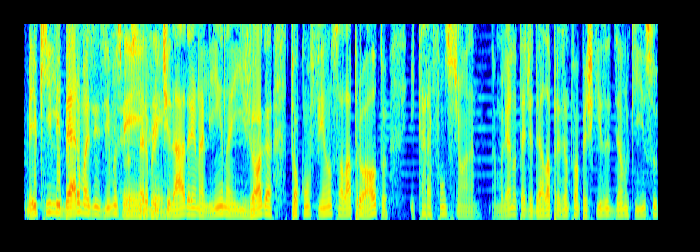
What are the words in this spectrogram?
Meio que libera umas enzimas sim, pro cérebro sim. e te dá adrenalina e joga tua confiança lá pro alto. E, cara, funciona. A mulher no TED dela apresenta uma pesquisa dizendo que isso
